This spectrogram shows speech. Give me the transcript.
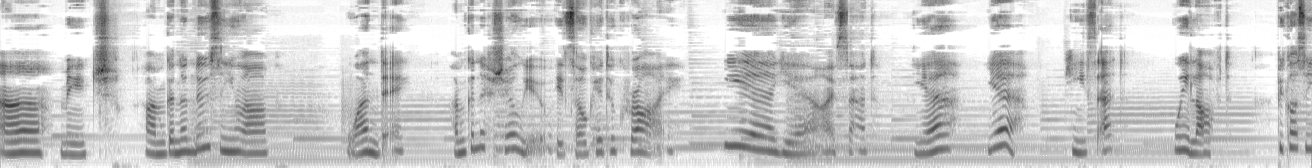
Ah, Mitch, I'm gonna loosen you up. One day, I'm gonna show you it's okay to cry. Yeah, yeah, I said. Yeah, yeah, he said. We laughed, because he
